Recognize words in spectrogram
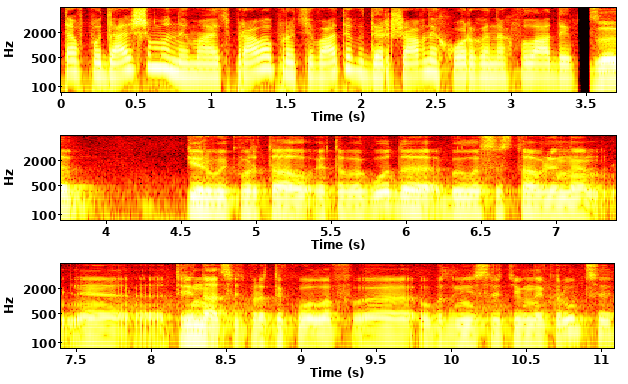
та в подальшому не мають права працювати в державних органах влади. За первый квартал этого года было составлено э, 13 протоколов э, об административной коррупции.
